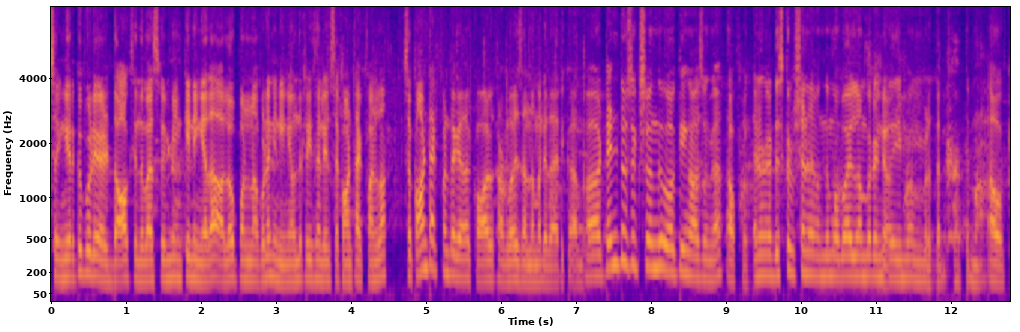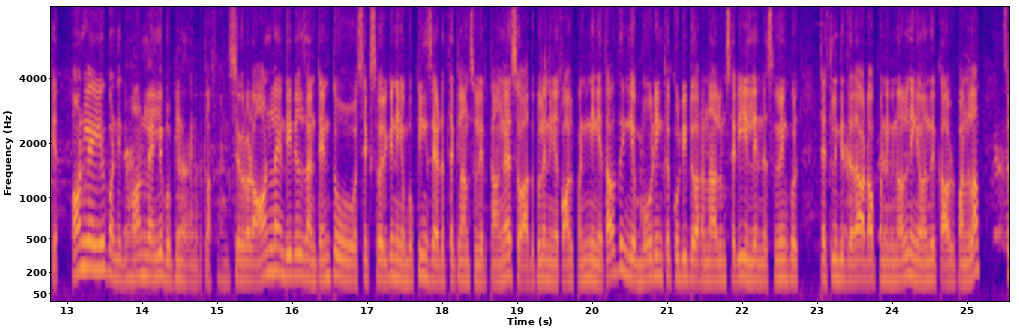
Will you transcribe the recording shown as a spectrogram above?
ஸோ இங்கே இருக்கக்கூடிய டாக்ஸ் இந்த மாதிரி ஸ்விம்மிங்க்கு நீங்கள் எதாவது அலோவ் பண்ணால் கூட நீங்கள் வந்து ட்ரீஸ் அண்ட் டைல்ஸை காண்டாக்ட் பண்ணலாம். ஸோ காண்டாக்ட் பண்ணுறதுக்கு ஏதாவது கால் ஹவர்ஸ் அந்த மாதிரி ஏதாவது இருக்கா? டென் டு சிக்ஸ் வந்து ஒர்க்கிங் ஆகுங்க ஓகே என்னோட டிஸ்கிரிப்ஷனில் வந்து மொபைல் நம்பர் இமெயில் கொடுத்துருக்கேன் ஓகே ஆன்லைன்லேயும் பண்ணிக்கலாம். ஆன்லைன்லேயே புக்கிங் எடுத்துக்கலாம் ஸோ இவரோட online details and ten to six வரைக்கும் நீங்கள் புக்கிங்ஸ் எடுத்துக்கலாம்னு சொல்லியிருக்காங்க. ஸோ அதுக்குள்ளே நீங்கள் கால் பண்ணி நீங்கள் ஏதாவது இங்கே போர்டிங்க்கு கூட்டிகிட்டு வரனாலும் சரி இல்லை இந்த ஸ்விமிங் பூல் ஃபெசிலிட்டிஸ் ஏதாவது அடாப்ட் பண்ணிங்கனாலும் நீங்கள் வந்து கால் பண்ணலாம். ஸோ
